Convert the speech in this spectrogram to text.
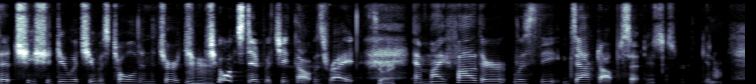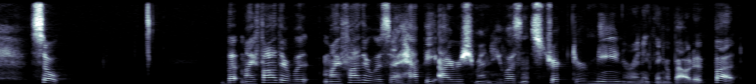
that she should do what she was told in the church. Mm-hmm. She always did what she thought was right. Sure. And my father was the exact opposite. He's just, you know. So, but my father was my father was a happy Irishman. He wasn't strict or mean or anything about it, but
